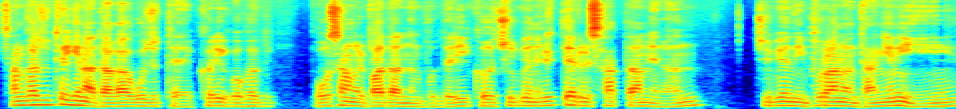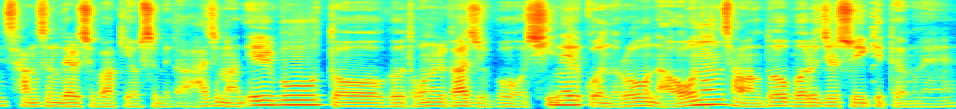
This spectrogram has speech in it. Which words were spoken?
상가주택이나 다가구주택 그리고 거기 보상을 받았는 분들이 그 주변 일대를 샀다면 주변 인프라는 당연히 상승될 수밖에 없습니다. 하지만 일부 또 그 돈을 가지고 시내권으로 나오는 상황도 벌어질 수 있기 때문에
